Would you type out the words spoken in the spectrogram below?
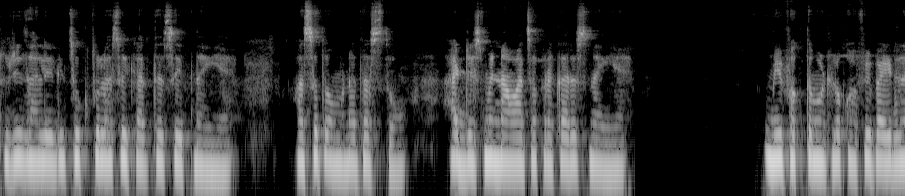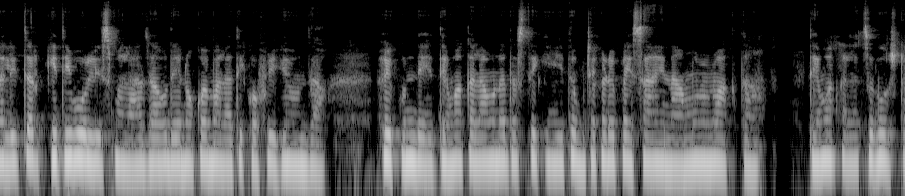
तुझी झालेली चूक तुला स्वीकारताच येत नाही आहे असं तो म्हणत असतो. ॲडजस्टमेंट नावाचा प्रकारच नाही आहे मी फक्त म्हटलं कॉफी वाईट झाली तर किती बोललीस मला? जाऊ दे नको आहे मला ती कॉफी घेऊन जा. फेकून दे. तेव्हा कला म्हणत असते की तुमच्याकडे पैसा आहे ना? म्हणून वागता. तेव्हा कलाचं गोष्ट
